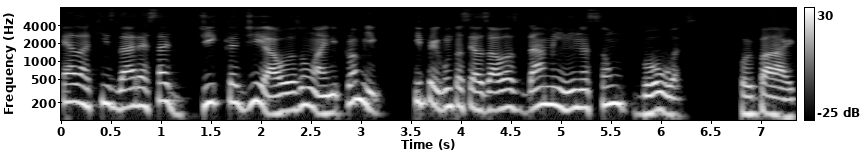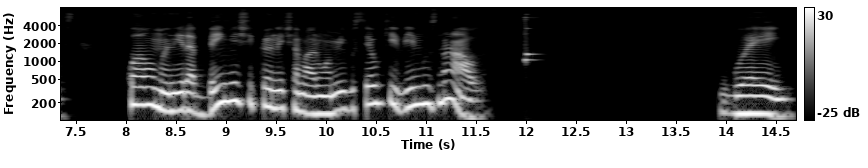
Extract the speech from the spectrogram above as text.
ela quis dar essa dica de aulas online pro amigo e pergunta se as aulas da menina são boas. Por partes, qual a maneira bem mexicana de chamar um amigo seu que vimos na aula? Güey.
